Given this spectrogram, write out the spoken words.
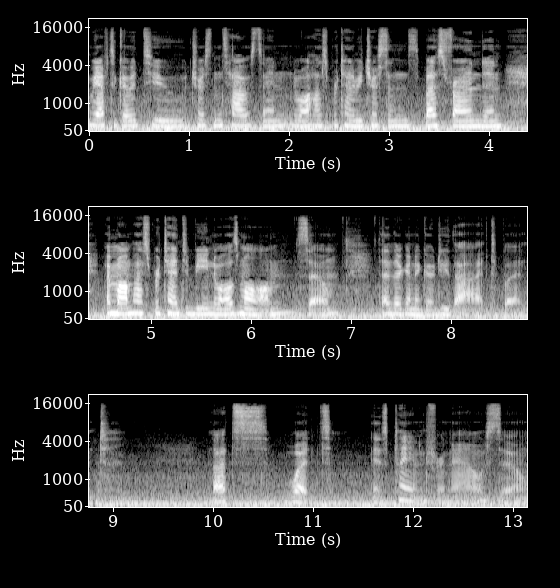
we have to go to Tristan's house and Noelle has to pretend to be Tristan's best friend and my mom has to pretend to be Noelle's mom. So then they're gonna go do that, but that's what is planned for now. So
